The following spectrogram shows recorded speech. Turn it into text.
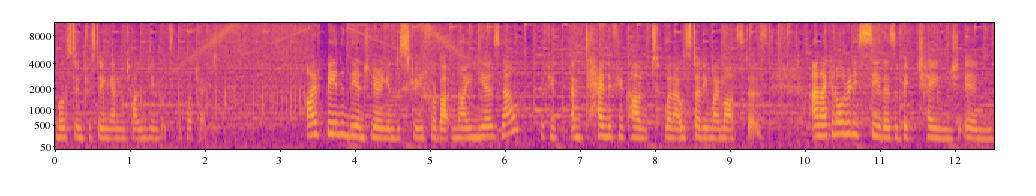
most interesting and challenging bits of the project. I've been in the engineering industry for about nine years now, if you, and 10 if you count when I was studying my master's. And I can already see there's a big change in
